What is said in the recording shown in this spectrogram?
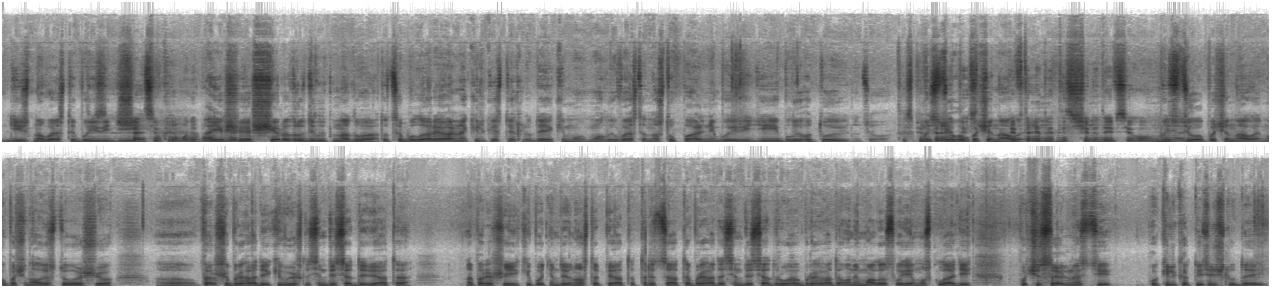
дійсно вести бойові дії. Шансів в Криму не було А якщо ще раз розділити на два, то це була реальна кількість тих людей, які могли вести наступальні бойові дії, і були готові до цього. Тобто Ми з цього тисячі- починали. Півтори-дві тисячі людей всього. Ми з цього починали. Ми починали з того, що е, перші бригади, які вийшли, 79-та, на перешийки, потім 95-та, 30-та бригада, 72-га бригада, вони мали у своєму складі по чисельності по кілька тисяч людей,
